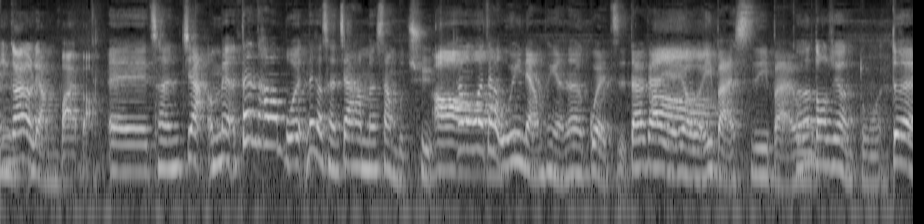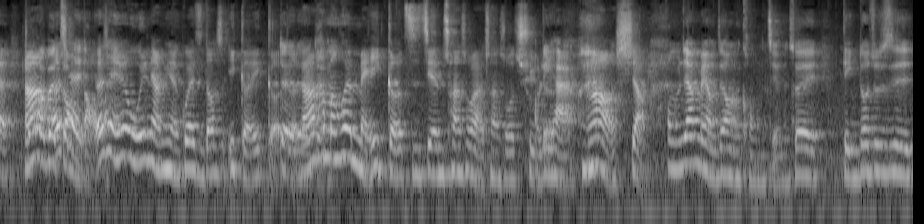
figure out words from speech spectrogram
应该有两百吧。诶，层架没有，但他们不会那个层架，他们上不去。他们会在无印良品的那个柜子，大概也有个一百四、一百五。那东西很多。对，然后而且而且因为无印良品的柜子都是一格一格的，然后他们会每一格之间穿梭来穿梭去，好厉害，很好笑。我们家没有这样的空间，所以顶多就是。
